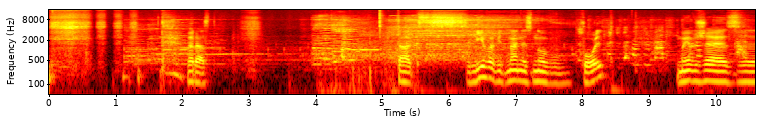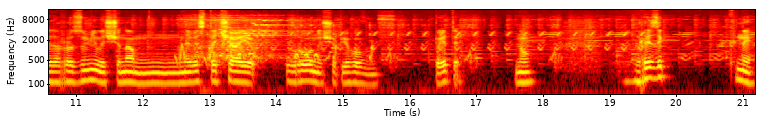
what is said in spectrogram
Гаразд. Так, зліва від мене знову вольт. Ми вже зрозуміли, що нам не вистачає урону, щоб його вбити. Ну. Ризикни.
